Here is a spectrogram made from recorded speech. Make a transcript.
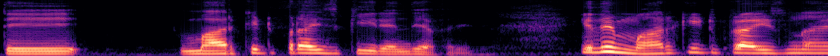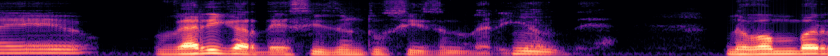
ਤੇ ਮਾਰਕੀਟ ਪ੍ਰਾਈਸ ਕੀ ਰਹਿੰਦੇ ਆ ਫਿਰ ਇਹਦੇ? ਮਾਰਕੀਟ ਪ੍ਰਾਈਸ ਨਾ ਇਹ ਵੈਰੀ ਕਰਦੇ ਸੀਜ਼ਨ ਟੂ ਸੀਜ਼ਨ ਵੈਰੀ। ਕਰਦੇ ਨਵੰਬਰ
